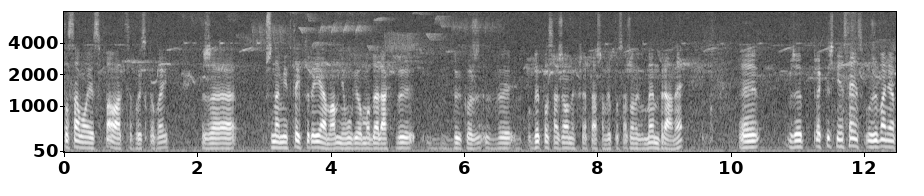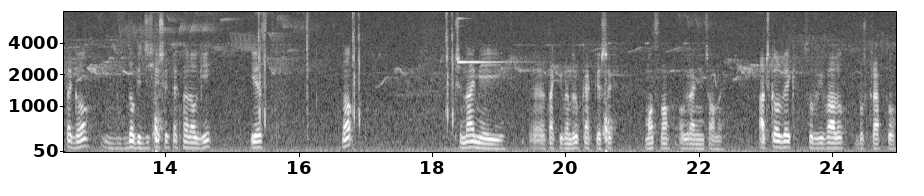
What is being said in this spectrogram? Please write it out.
To samo jest w pałatce wojskowej, że przynajmniej w tej, której ja mam, nie mówię o modelach wyposażonych, przepraszam, wyposażonych w membranę, y, że praktycznie sens używania tego w dobie dzisiejszych technologii jest no przynajmniej e, w takich wędrówkach pieszych mocno ograniczony. Aczkolwiek w survivalu, bushcraftu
